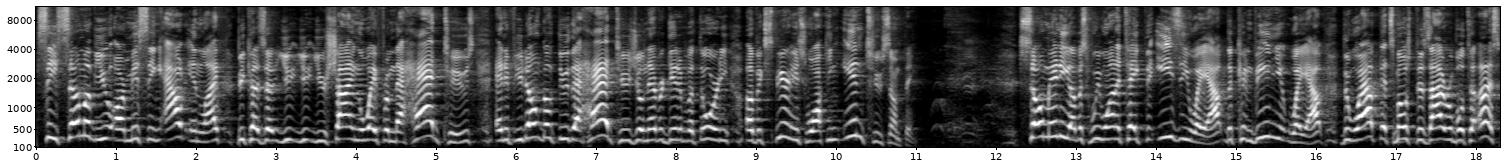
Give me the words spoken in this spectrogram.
See, some of you are missing out in life because you, you, you're shying away from the had tos. And if you don't go through the had tos, you'll never get authority of experience walking into something. So many of us, we want to take the easy way out, the convenient way out, the route that's most desirable to us.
